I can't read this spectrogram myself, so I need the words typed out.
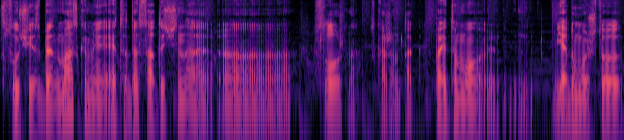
в случае с бренд-масками это достаточно э, сложно, скажем так. Поэтому я думаю, что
